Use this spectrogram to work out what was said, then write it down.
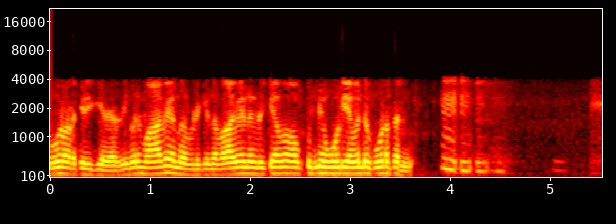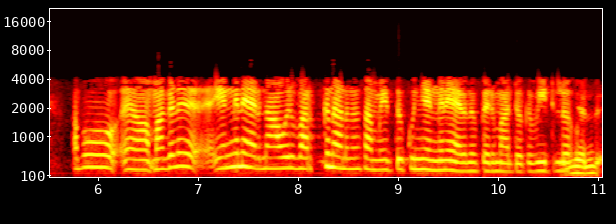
സ്കൂൾ അടച്ചിരിക്കുകയായിരുന്നു ഇവർ മാവേന്നാണ് വിളിക്കുന്നത്. മാവേന്ന് വിളിക്കാൻ കുഞ്ഞു കുഞ്ഞ് ഓടി അവന്റെ കൂടെ തന്നെ. ഉം, ഉം, ഉം, ഉം. അപ്പോ ആ, മകൾ എങ്ങനെയായിരുന്നു? ആ ഒരു വർക്ക് നടന്ന സമയത്ത് കുഞ്ഞ് എങ്ങനെയായിരുന്നു പെരുമാറ്റമൊക്കെ? വീട്ടിൽ എന്റെ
